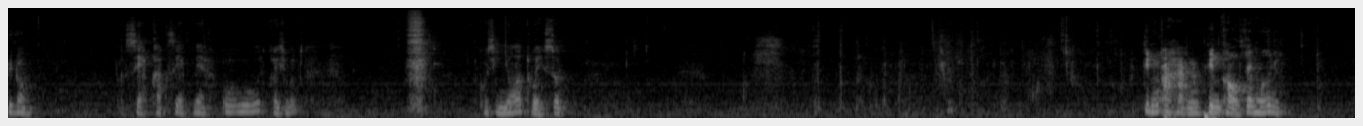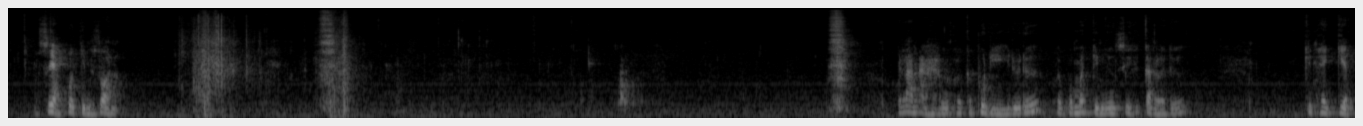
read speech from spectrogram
พี่น้องเสียบคักเสียบเนี่ย โอ้ยข่อยชิบข่อยชิย้อถ้วยสดกินอาหารกินเข้าใส่มือนี่เสียบกว่ากินส่วนไปร้านอาหารข่อยกับผู้ดีด้วยเด้อข่อยบ่มากินจังซีคือกันเลยเด้อกินให้เกียรติ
